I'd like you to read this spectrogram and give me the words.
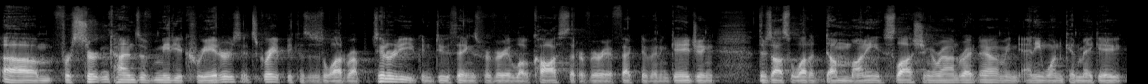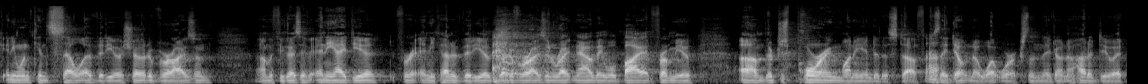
Um, for certain kinds of media creators, it's great because there's a lot of opportunity. You can do things for very low cost that are very effective and engaging. There's also a lot of dumb money sloshing around right now. I mean, anyone can make a, anyone can sell a video show to Verizon. Um, if you guys have any idea for any kind of video, go to Verizon right now. They will buy it from you. Um, they're just pouring money into this stuff because they don't know what works and they don't know how to do it.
